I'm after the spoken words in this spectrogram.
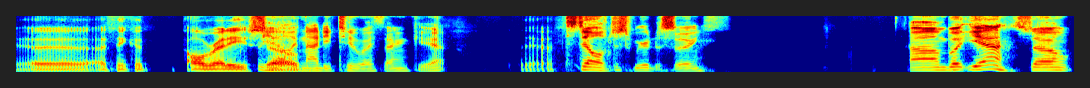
uh, I think already. So yeah, like 92, I think. Yeah. Yeah. Still just weird to see. Um, but yeah, so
